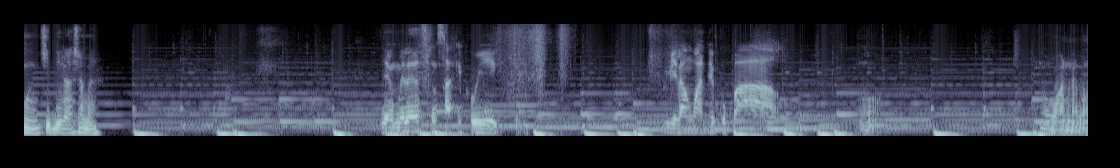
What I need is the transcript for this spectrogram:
มึงคิดดีแล้วใช่ไหม ยังไม่เลิกสงสัยกูอีก มีรางวัลให้กูเปล่าอ๋อรางวัลอะไร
